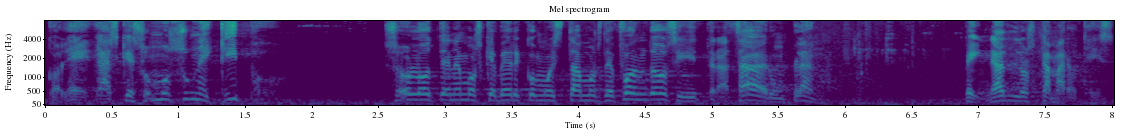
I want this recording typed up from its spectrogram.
Colegas, que somos un equipo. Solo tenemos que ver cómo estamos de fondos y trazar un plan. Peinad los camarotes.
